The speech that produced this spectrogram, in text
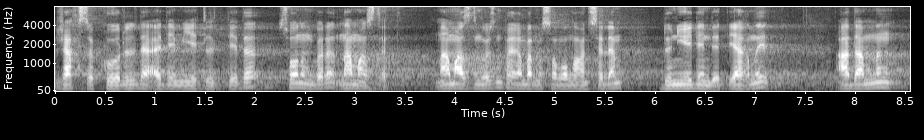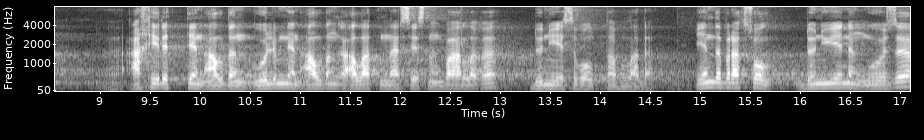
жақсы көрілді әдемі етілді деді соның бірі намаз деді намаздың өзін пайғамбарымыз саллаллаху алейхи вассалам дүниеден деді яғни адамның ақиреттен алдын өлімнен алдыңғы алатын нәрсесінің барлығы дүниесі болып табылады енді бірақ сол дүниенің өзі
